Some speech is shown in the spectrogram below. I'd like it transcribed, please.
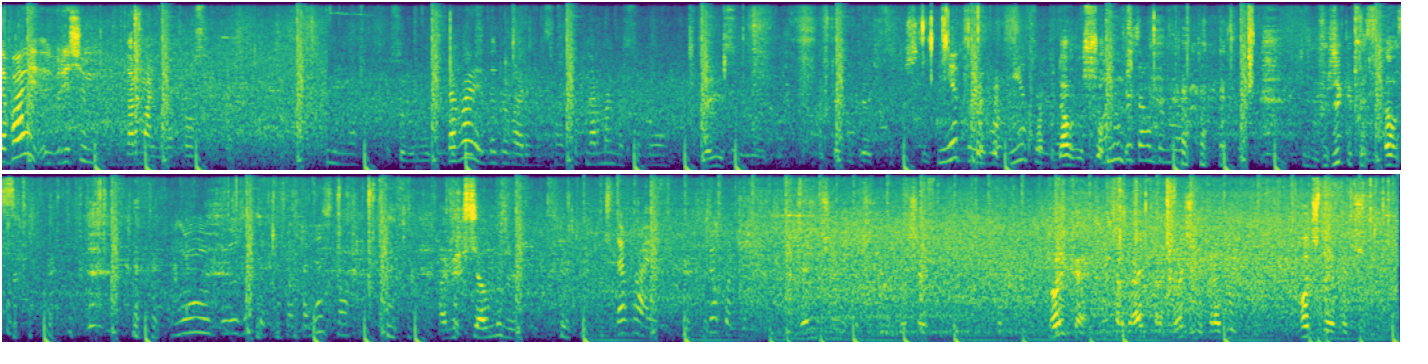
Давай решим нормальный договариваться, чтобы нормально все было. зависит. Пускай не прячется, пошли. Нету его, нету его. куда он ушел? Он убежал домой. Мужик оказался. Ну, такой, конечно. Огорчал мужик. Давай, что хочешь? Я ничего не хочу, честно. Только не продавать просроченные продукты. Вот что я хочу.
